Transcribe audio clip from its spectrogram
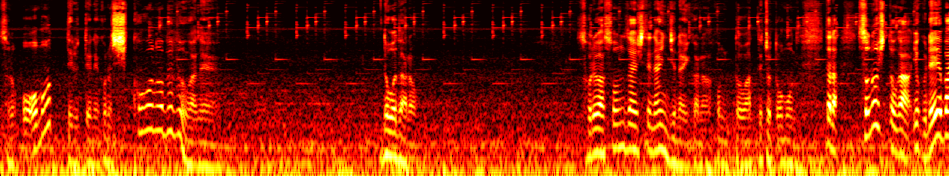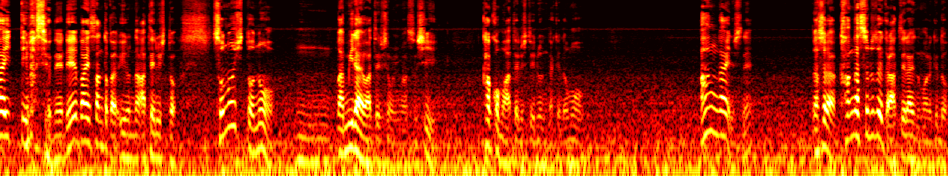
その思ってるってねこの思考の部分はねどうだろう。それは存在してないんじゃないかな本当はってちょっと思う。ただその人がよく霊媒って言いますよね。霊媒さんとかいろんな当てる人。その人のうん、まあ、未来を当てる人もいますし過去も当てる人いるんだけども案外ですね。それは勘が鋭いから当てられるのもあるけど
